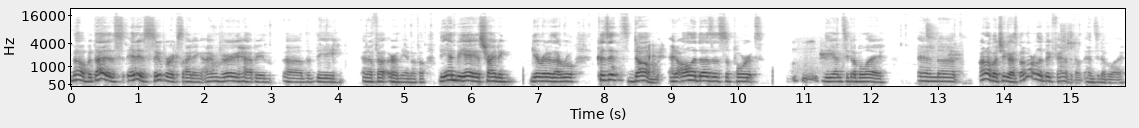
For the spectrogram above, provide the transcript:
No, but that is it is super exciting. I'm very happy uh, that the NFL or the NFL, the NBA is trying to get rid of that rule because it's dumb and all it does is support Mhm. the NCAA. And uh, I don't know about you guys, but I'm not really a big fan of the NCAA.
